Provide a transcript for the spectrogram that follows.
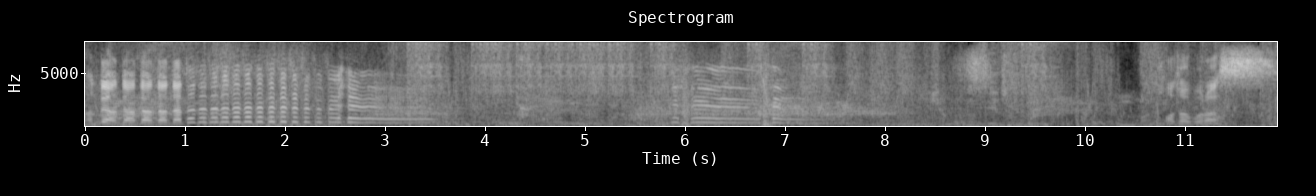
안돼 안돼 안돼 안돼 안돼 안돼 안돼 안돼 안돼 안돼 안돼 안돼 서브라스.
